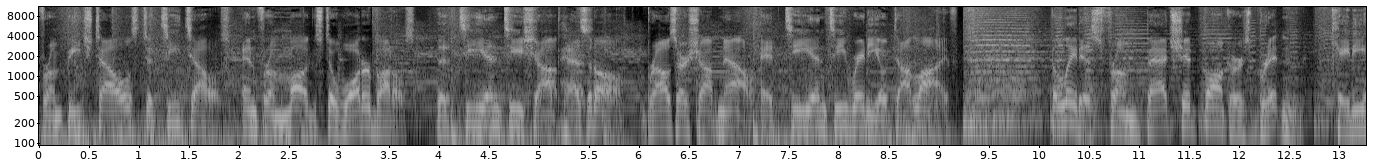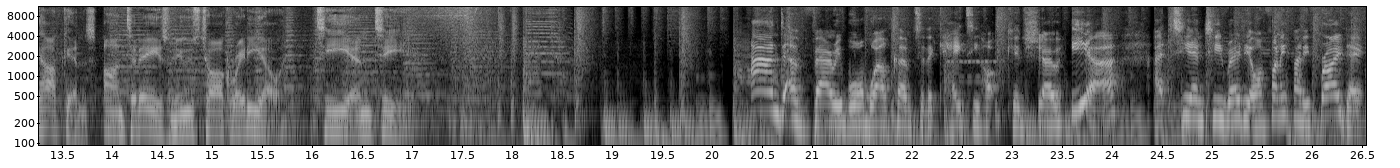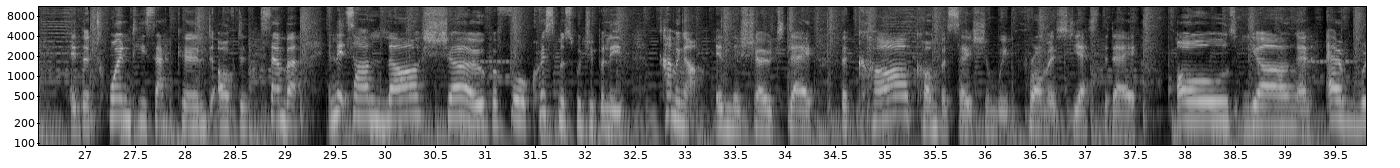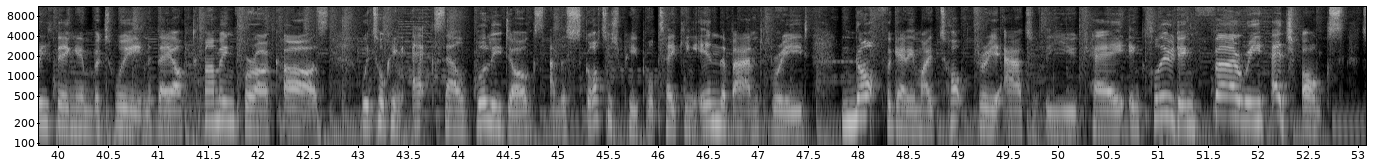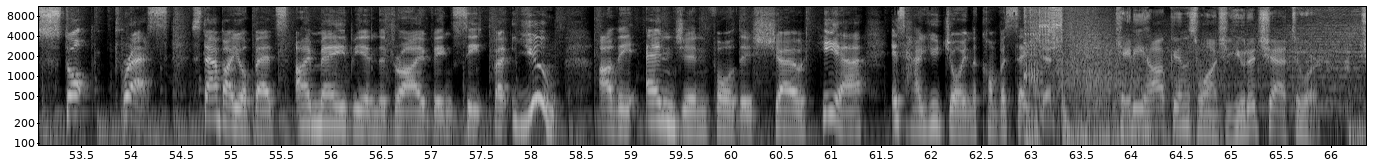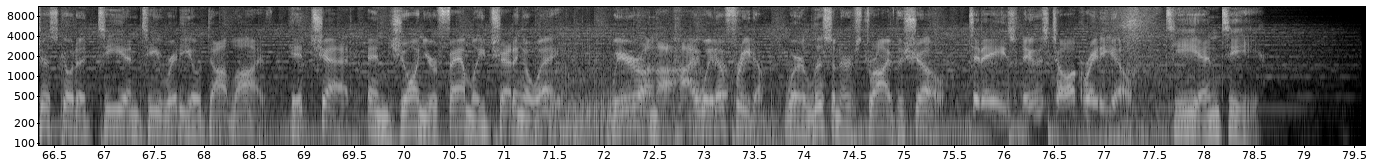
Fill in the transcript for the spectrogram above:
From beach towels to tea towels, and from mugs to water bottles, the TNT shop has it all. Browse our shop now at TNTRadio.live. The latest from Batshit Bonkers Britain, Katie Hopkins on today's News Talk Radio, TNT. And a very warm welcome to the Katie Hopkins Show here at TNT Radio on Funny Funny Friday, the 22nd of December. And it's our last show before Christmas, would you believe? Coming up in the show today, the car conversation we promised yesterday. Old, young, and everything in between. They are coming for our cars. We're talking XL bully dogs and the Scottish people taking in the banned breed. Not forgetting my top three out of the UK, including furry hedgehogs. Stop press. Stand by your beds. I may be in the driving seat, but you are the engine for this show. Here is how you join the conversation. Katie Hopkins wants you to chat to her. Just go to TNTRadio.live, hit chat, and join your family chatting away. We're on the highway to freedom, where listeners drive the show. Today's News Talk Radio, TNT.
